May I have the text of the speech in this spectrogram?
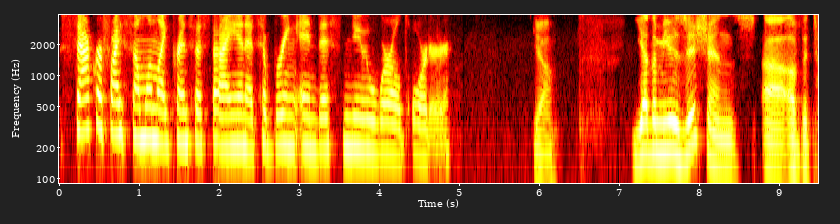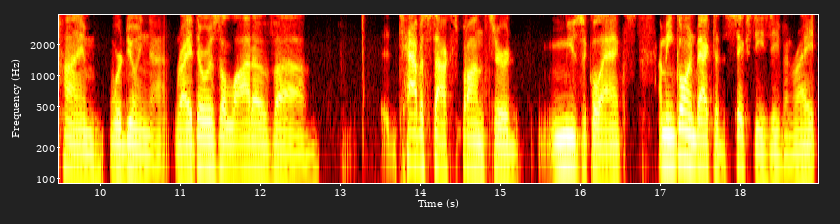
sacrifice someone like Princess Diana to bring in this new world order. Yeah. Yeah, the musicians uh, of the time were doing that, right? There was a lot of uh, Tavistock sponsored musical acts. I mean, going back to the 60s, even, right?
